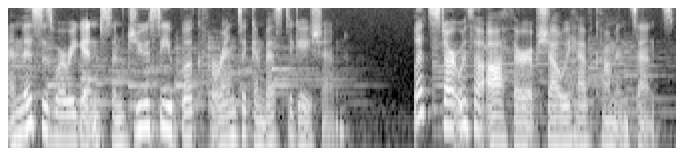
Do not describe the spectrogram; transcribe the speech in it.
and this is where we get into some juicy book forensic investigation. Let's start with the author of Shall We Have Common Sense,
